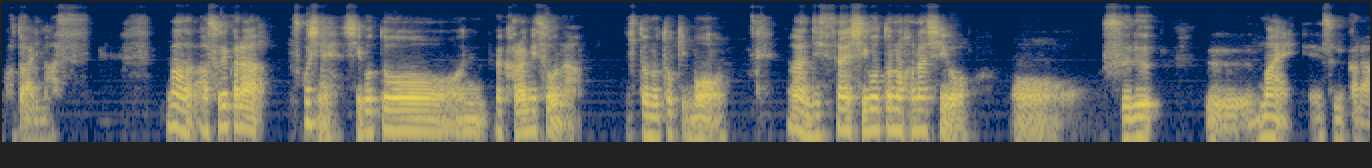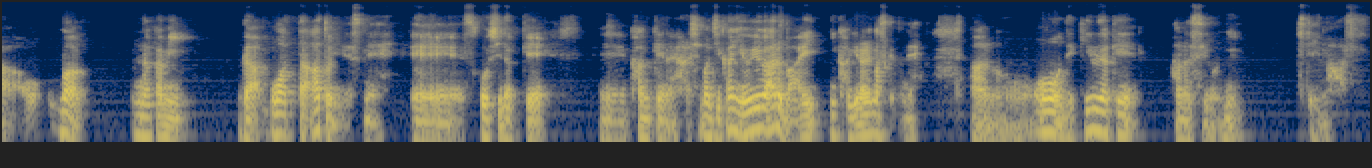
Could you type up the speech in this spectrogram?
ことあります。まあ、それから少しね、仕事が絡みそうな人の時も、まあ、実際仕事の話をする前、それから、まあ、中身が終わった後にですね、えー、少しだけ、えー、関係ない話、まあ、時間に余裕がある場合に限られますけどね、あの、をできるだけ話すようにしています。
